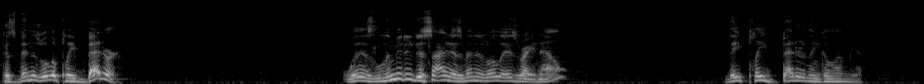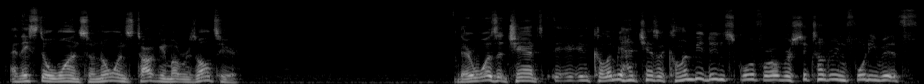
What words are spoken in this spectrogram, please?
because venezuela played better with as limited a side as venezuela is right now they played better than colombia and they still won so no one's talking about results here There was a chance, and Colombia had a chance. Colombia didn't score for over 640 minutes,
